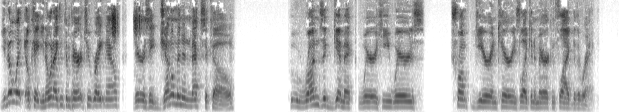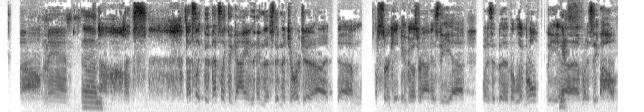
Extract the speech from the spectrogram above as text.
you know what? Okay, you know what I can compare it to right now. There is a gentleman in Mexico who runs a gimmick where he wears Trump gear and carries like an American flag to the ring. Oh man. Um, Oh, that's that's like the that's like the guy in, in the in the Georgia uh, um, circuit who goes around as the uh, what is it the the liberal the Yes. uh, what is he oh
